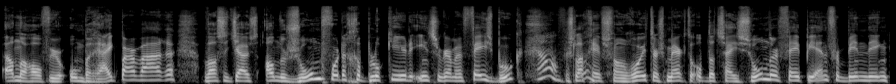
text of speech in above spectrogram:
anderhalf uur onbereikbaar waren, was het juist andersom voor de geblokkeerde Instagram en Facebook. Oh, Verslaggevers van Reuters merkten op dat zij zonder VPN-verbinding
